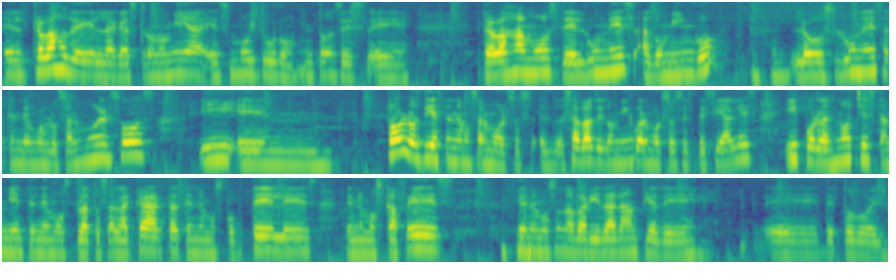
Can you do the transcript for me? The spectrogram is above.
el trabajo de la gastronomía es muy duro. Entonces, eh, trabajamos de lunes a domingo. Los lunes atendemos los almuerzos y en todos los días tenemos almuerzos, el sábado y domingo almuerzos especiales y por las noches también tenemos platos a la carta, tenemos cócteles, tenemos cafés, tenemos una variedad amplia de, de todo ello.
